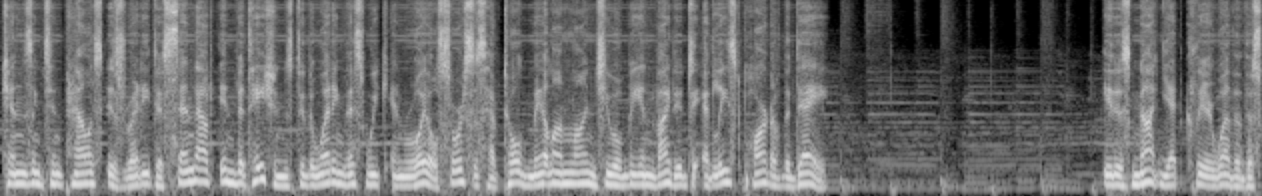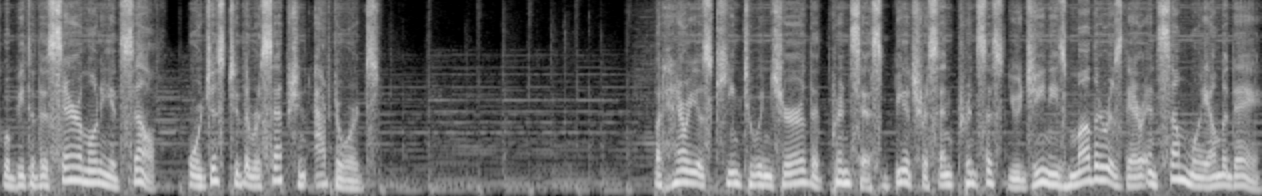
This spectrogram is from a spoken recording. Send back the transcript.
Kensington Palace is ready to send out invitations to the wedding this week and royal sources have told Mail Online she will be invited to at least part of the day. It is not yet clear whether this will be to the ceremony itself, or just to the reception afterwards. But Harry is keen to ensure that Princess Beatrice and Princess Eugenie's mother is there in some way on the day.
